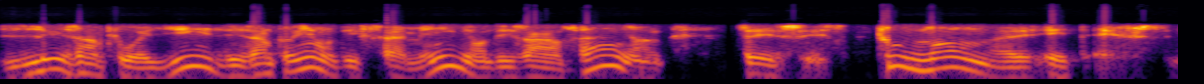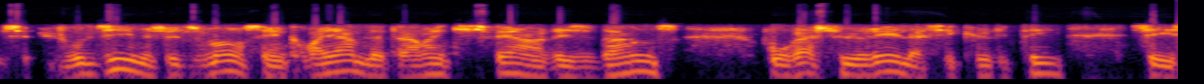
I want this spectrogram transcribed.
les employés. Les employés ont des familles, ils ont des enfants. Tout le monde est, Je vous le dis, M. Dumont, c'est incroyable le travail qui se fait en résidence pour assurer la sécurité. C'est-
